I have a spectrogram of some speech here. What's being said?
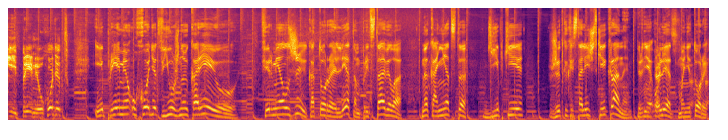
И премия уходит И премия уходит в Южную Корею. Фирме LG, которая летом представила, наконец-то, гибкие жидкокристаллические экраны, вернее, OLED-мониторы.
